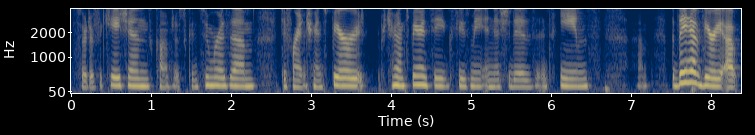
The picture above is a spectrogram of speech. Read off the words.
certifications, conscious consumerism, different transpar- transparency, excuse me, initiatives and schemes. Um, but they have very out-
